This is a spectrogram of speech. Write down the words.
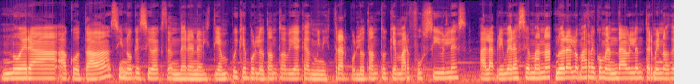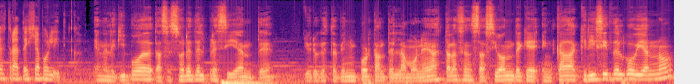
no era acotada, sino que se iba a extender en el tiempo y que por lo tanto había que administrar. Por lo tanto, quemar fusibles a la primera semana no era lo más recomendable en términos de estrategia política. En el equipo de asesores del presidente yo creo que esto es bien importante. En la moneda está la sensación de que en cada crisis del gobierno,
